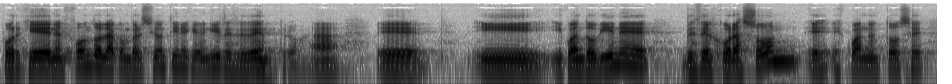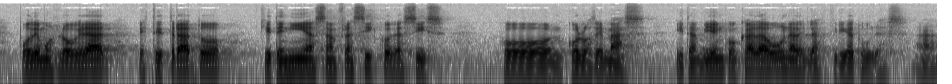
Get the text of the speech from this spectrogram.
porque en el fondo la conversión tiene que venir desde dentro. ¿ah? Eh, y, cuando viene desde el corazón es, cuando entonces podemos lograr este trato que tenía San Francisco de Asís con, los demás y también con cada una de las criaturas. ¿ah?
